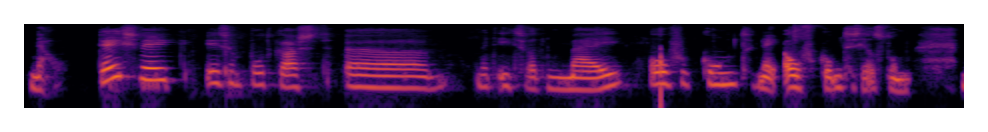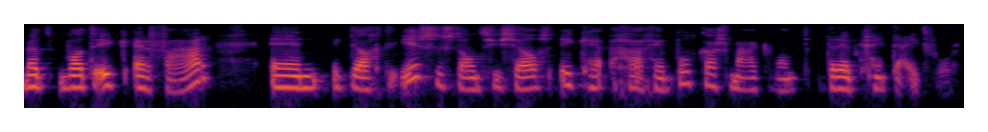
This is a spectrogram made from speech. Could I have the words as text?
Nou, deze week is een podcast uh, met iets wat mij overkomt. Nee, overkomt is heel stom. Met wat ik ervaar. En ik dacht in eerste instantie zelfs, ik ga geen podcast maken, want daar heb ik geen tijd voor.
